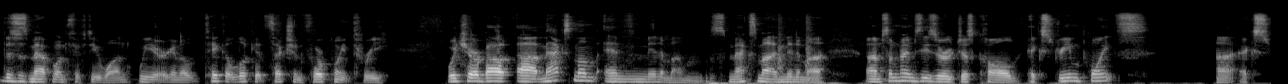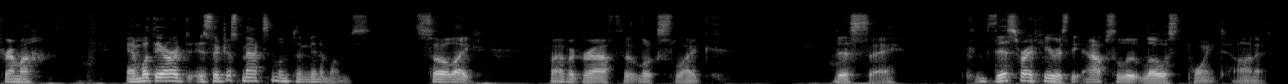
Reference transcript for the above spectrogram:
This is Math 151. We are going to take a look at section 4.3, which are about uh, maximum and minimums. Maxima and minima. Um, sometimes these are just called extreme points, uh, extrema. And what they are is they're just maximums and minimums. So like if I have a graph that looks like this, say, this right here is the absolute lowest point on it.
